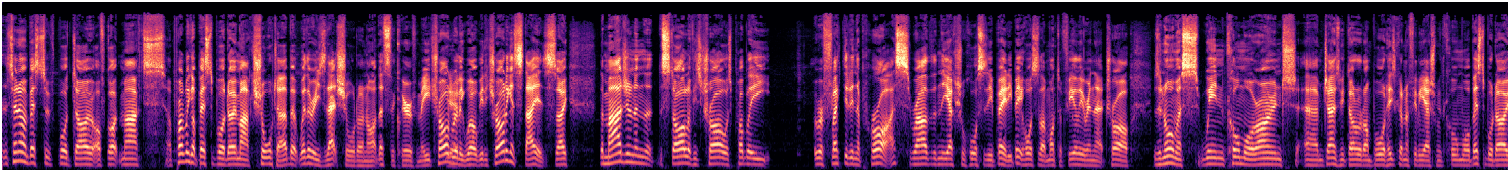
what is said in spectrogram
Natuno and Best of Bordeaux, I've got marked. I've probably got Best of Bordeaux marked shorter, but whether he's that short or not, that's the query for me. He trialled Yeah. really well, but he trialled against stayers. So the margin and the, the style of his trial was probably reflected in the price rather than the actual horses he beat. He beat horses like Montefilia in that trial. It was enormous win. Coolmore owned. Um, James McDonald on board. He's got an affiliation with Coolmore. Best of Bordeaux,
